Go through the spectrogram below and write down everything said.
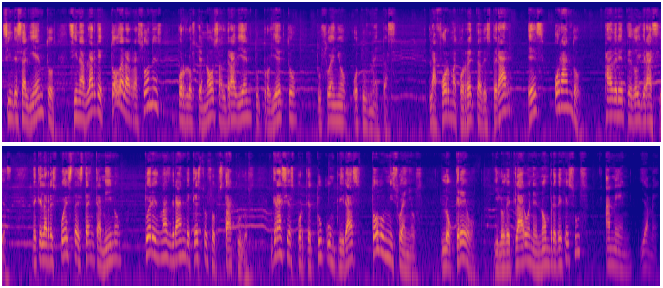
sin desalientos, sin hablar de todas las razones por los que no saldrá bien tu proyecto, tu sueño o tus metas. La forma correcta de esperar es orando. Padre, te doy gracias de que la respuesta está en camino. Tú eres más grande que estos obstáculos. Gracias porque tú cumplirás todos mis sueños. Lo creo y lo declaro en el nombre de Jesús. Amén y amén.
